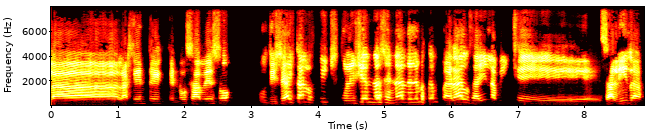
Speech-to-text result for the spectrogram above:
la, la gente que no sabe eso, pues dice, ahí están los pinches policías, no hacen nada, nada más están parados ahí en la pinche salida.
